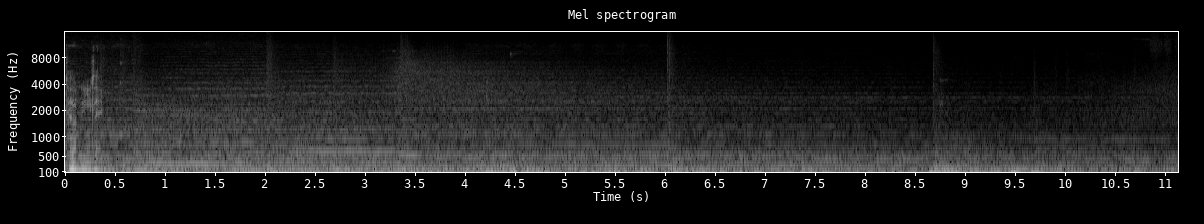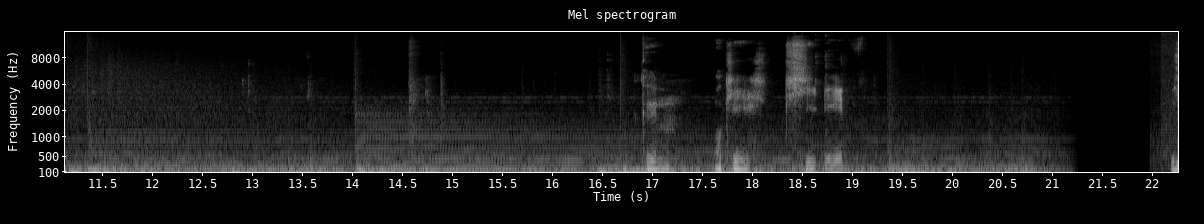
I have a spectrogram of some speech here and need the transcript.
เท่านี้แหละเกินโอเค create เ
